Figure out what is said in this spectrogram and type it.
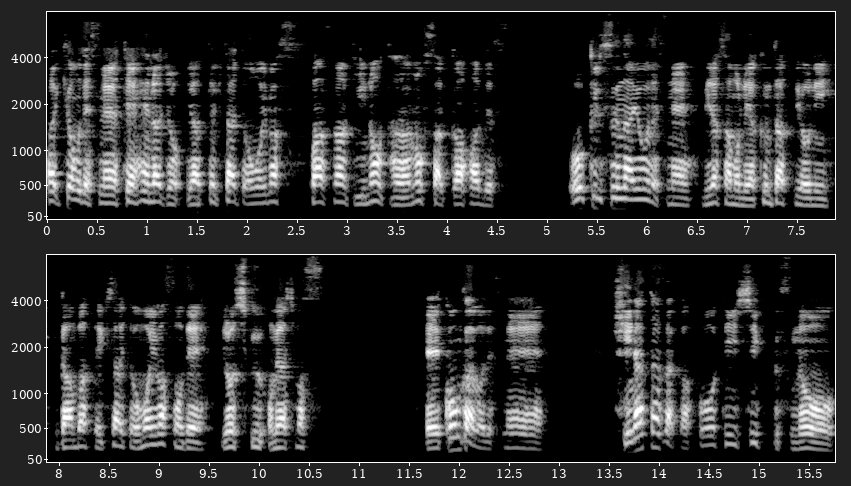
はい、今日もですね、底辺ラジオやっていきたいと思います。パーソナリティのただのサッカーファンです。お送りする内容はですね、皆様の役に立つように頑張っていきたいと思いますので、よろしくお願いします。えー今回はですね、日向坂46の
